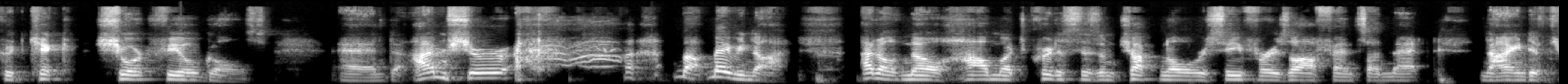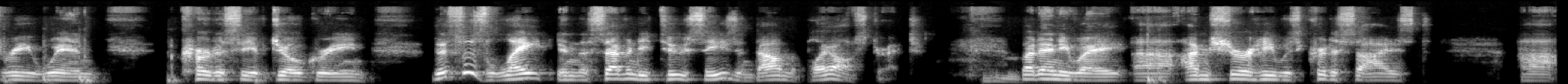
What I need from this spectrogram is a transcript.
could kick short field goals. And I'm sure, well, maybe not. I don't know how much criticism Chuck Noll received for his offense on that nine to three win, courtesy of Joe Greene. This was late in the 72 season down the playoff stretch. Mm-hmm. But anyway, uh, I'm sure he was criticized. Uh,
